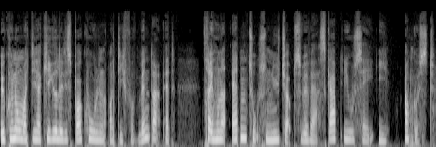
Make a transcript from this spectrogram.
Økonomer de har kigget lidt i spokhulen, og de forventer, at 318.000 nye jobs vil være skabt i USA i august.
